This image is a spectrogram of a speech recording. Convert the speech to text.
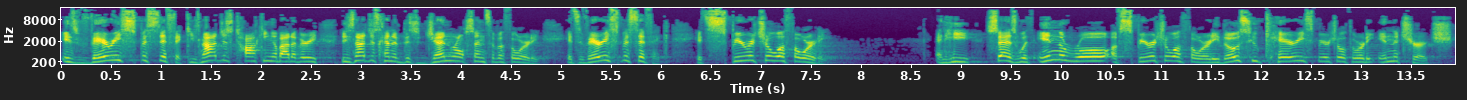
is very specific. He's not just talking about a very he's not just kind of this general sense of authority. It's very specific. It's spiritual authority. And he says within the role of spiritual authority, those who carry spiritual authority in the church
